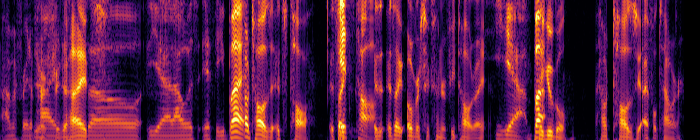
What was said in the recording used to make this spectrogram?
I'm afraid of You're heights. afraid of heights. So yeah, that was iffy. But How tall is it? It's tall. It's like it's tall. It's, it's like over 600 feet tall, right? yeah, but hey Google, how tall is the Eiffel Tower?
